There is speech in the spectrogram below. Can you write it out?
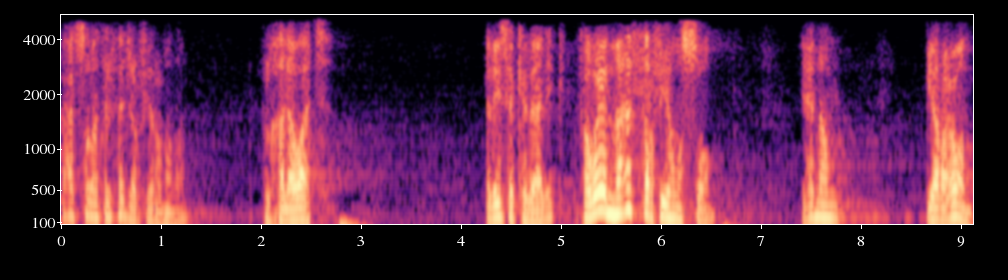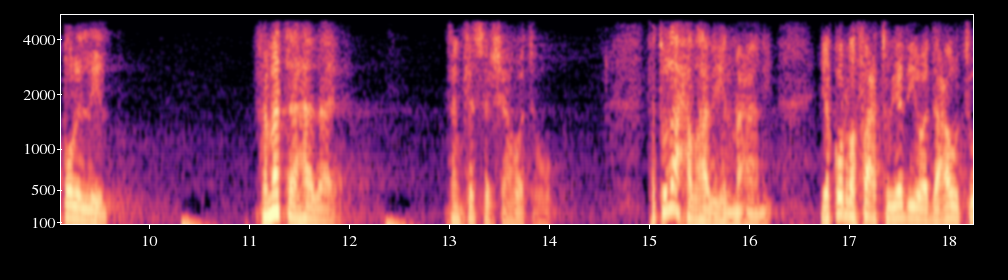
بعد صلاة الفجر في رمضان في الخلوات. أليس كذلك؟ فوين ما أثر فيهم الصوم لأنهم يرعون طول الليل. فمتى هذا تنكسر شهوته. فتلاحظ هذه المعاني. يقول رفعت يدي ودعوت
